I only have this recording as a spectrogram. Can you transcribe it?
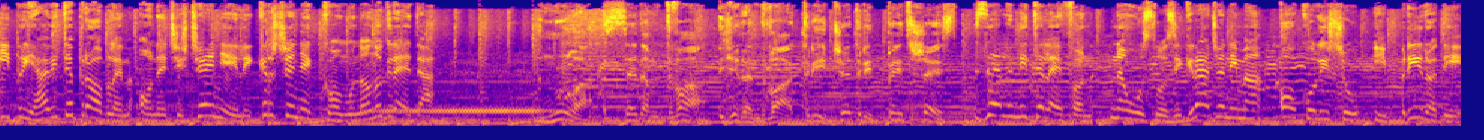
i prijavite problem onečišćenje ili kršenje komunalnog reda. 072 123 456 Zeleni telefon na usluzi građanima, okolišu i prirodi.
